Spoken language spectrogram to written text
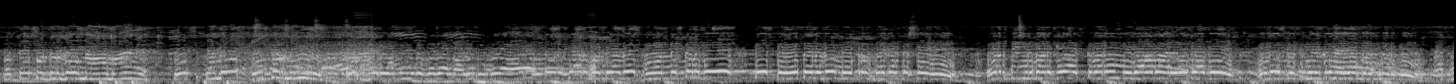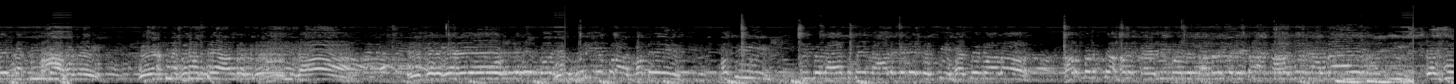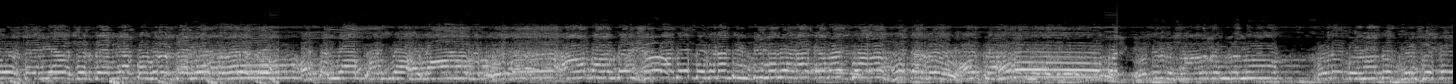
ਵੱਡੇ ਪੱਧਰ ਦੇ ਨਾਮ ਹੈ। ਤੇ ਕਹਿੰਦੇ ਉਧਰ ਨਹੀਂ ਉਧਰ ਉਹਨੀ ਬਗੜਾ ਗਾੜੀ ਬੁਗਿਆ ਤਿੰਨ ਚਾਰ ਮੁੰਡਿਆਂ ਦੇ ਫੋਨ ਨਿਕਲ ਗਏ ਤੇ ਦੋ ਤਿੰਨ ਦੇ ਮੋਟਰਸਾਈਕਲ ਚੱਕੇ ਹੋਏ ਹੁਣ ਵੀਰ ਬਣ ਕੇ ਇੱਕ ਵਾਰੀ ਨਿਗਾਹ ਮਾਰਿਓ ਜਾ ਕੇ ਉਹਦੇ ਗੱਡੀਆਂ ਤੇ ਆਇਆ ਬੰਦ ਕਰਕੇ ਇੱਥੇ ਗੱਡੀ ਨਾ ਹੋਵੇ। ਫੇਰ ਮਸਲਾ ਧਿਆਨ ਰੱਖਿਓ ਜੀ ਦਾ ਉਧਰ ਕਹਿੰਦੇ ਚਾਹਲ ਕੈਰੀ ਮਨ ਲੜਨ ਕੈਨੇਡਾ ਕਾਗਰ ਆਉਂਦਾ ਹੈ। ਅਸੀਂ ਆਸਟ੍ਰੇਲੀਆ ਆਸਟ੍ਰੇਲੀਆ ਪੂਰ ਆਸਟ੍ਰੇਲੀਆ ਤੋਂ ਆਸਟ੍ਰੇਲੀਆ ਖਾਂਦਾ ਹਜ਼ਾਰ ਆ ਬਾਂਦੇ ਸ਼ਕਾ ਦੇ ਬਿਗੜ ਡਿੰਟੀ ਲੁਧਿਆਣਾ ਕਹਿੰਦਾ 1100 ਕਰ ਦਿਓ ਉਧਰ ਵਿਸ਼ਾਲ ਬਈ ਵੱਲੋਂ ਥੋੜੇ ਬੋਲਾਂ ਤੋਂ ਖੁਸ਼ ਹੋ ਕੇ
